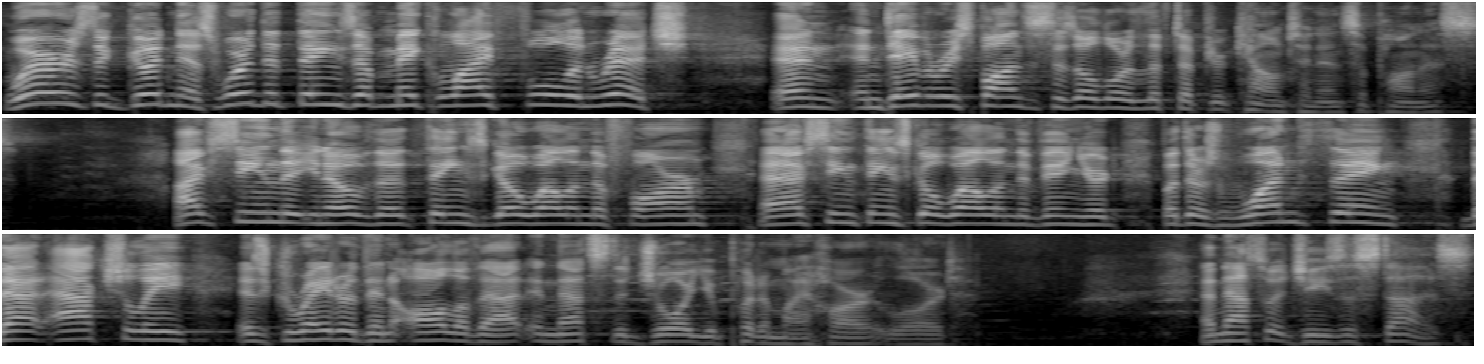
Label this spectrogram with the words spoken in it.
Where is the goodness? Where are the things that make life full and rich? And, and David responds and says, Oh Lord, lift up your countenance upon us. I've seen that, you know, the things go well in the farm, and I've seen things go well in the vineyard, but there's one thing that actually is greater than all of that, and that's the joy you put in my heart, Lord. And that's what Jesus does.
